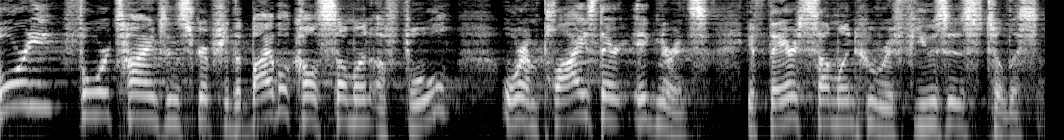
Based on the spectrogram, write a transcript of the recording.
44 times in Scripture, the Bible calls someone a fool or implies their ignorance if they are someone who refuses to listen.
